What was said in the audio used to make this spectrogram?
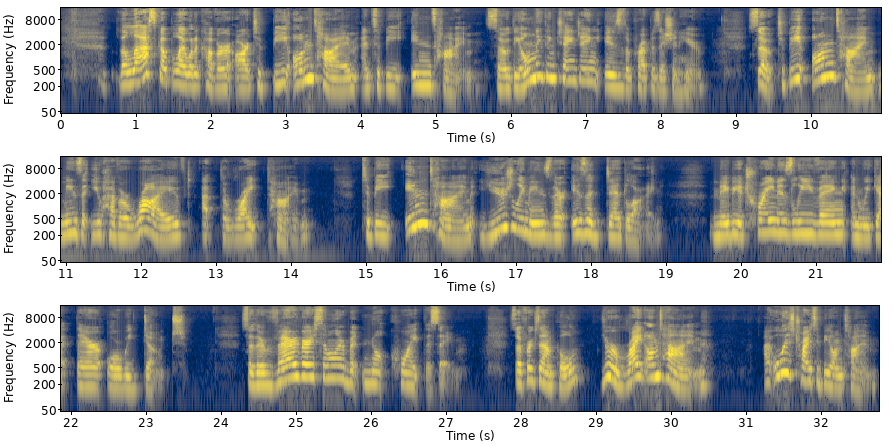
The last couple I want to cover are to be on time and to be in time. So the only thing changing is the preposition here. So to be on time means that you have arrived at the right time. To be in time usually means there is a deadline. Maybe a train is leaving and we get there or we don't. So they're very, very similar, but not quite the same. So, for example, you're right on time. I always try to be on time.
